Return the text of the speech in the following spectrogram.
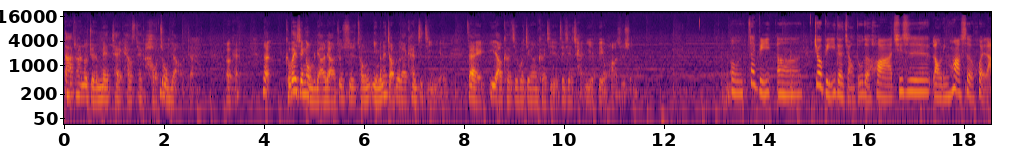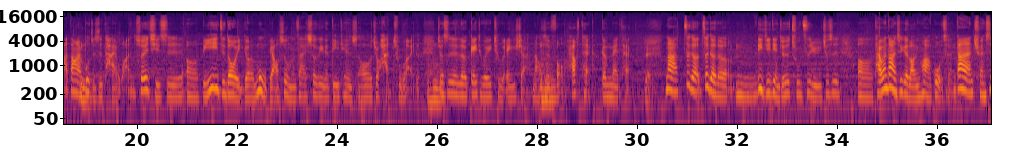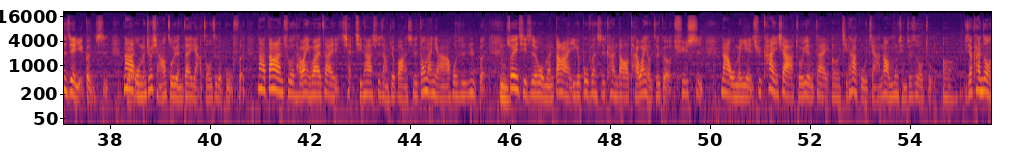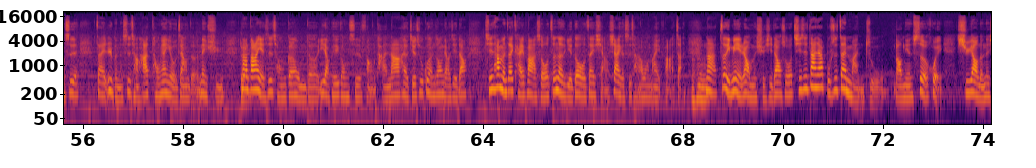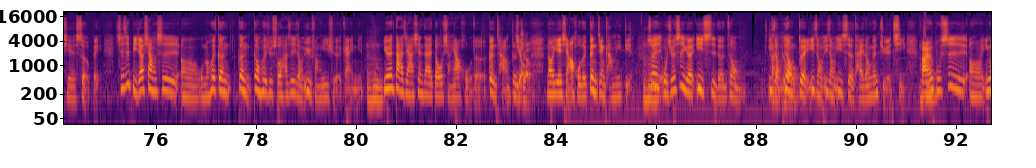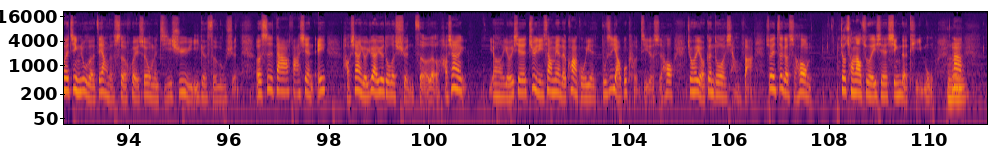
大家突然都觉得 MedTech、HealthTech 好重要，这样。OK，那可不可以先跟我们聊一聊，就是从你们的角度来看，这几年在医疗科技或健康科技的这些产业变化是什么？嗯，在比嗯，就比喻的角度的话，其实老龄化社会啦，当然不只是台湾，嗯、所以其实呃，比喻一直都有一个目标，是我们在设立的第一天的时候就喊出来的，嗯、就是 The Gateway to Asia，然后是 For Health Tech 跟 Med Tech。对，那这个这个的嗯，立基点就是出自于就是呃，台湾当然是一个老龄化的过程，当然全世界也更是。那我们就想要着眼在亚洲这个部分。那当然除了台湾以外，在其他市场就包含是东南亚或或是日本。嗯，所以其实我们当然一个部分是看到台湾有这个趋势，那我们也去看一下着眼在呃其他国家。那我们目前就是有主呃比较看重的是在日本的市场，它同样也有这样的内需。那当然也是从跟我们的医疗科技公司访谈啊，还有接触过程中了解到，其实他们在开发的时候，真的也都有在想下一个市场要往哪里发展。嗯、那这里面也让我们学习到说，其实大家不是在满足老年社会需要的那些设备，其实比较像是，呃，我们会更更更会去说，它是一种预防医学的概念。嗯，因为大家现在都想要活得更长久，然后也想要活得更健康一点，嗯、所以我觉得是一个意识的这种。一种一种对一种一种意识的抬头跟崛起，反而不是呃因为进入了这样的社会，所以我们急需于一个 solution，而是大家发现哎、欸，好像有越来越多的选择了，好像呃有一些距离上面的跨国也不是遥不可及的时候，就会有更多的想法，所以这个时候就创造出了一些新的题目。嗯、那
